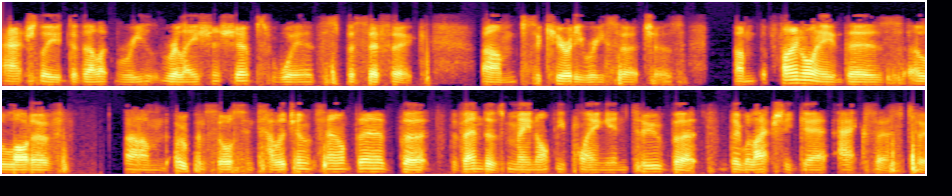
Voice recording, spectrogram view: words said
actually develop re relationships with specific um, security researchers. Um, finally, there's a lot of um, open source intelligence out there that the vendors may not be playing into, but they will actually get access to.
